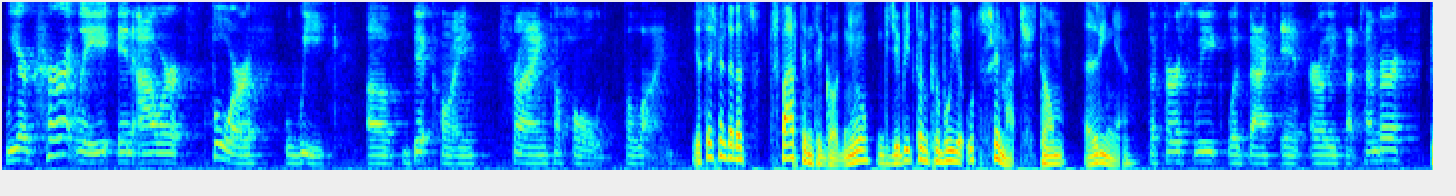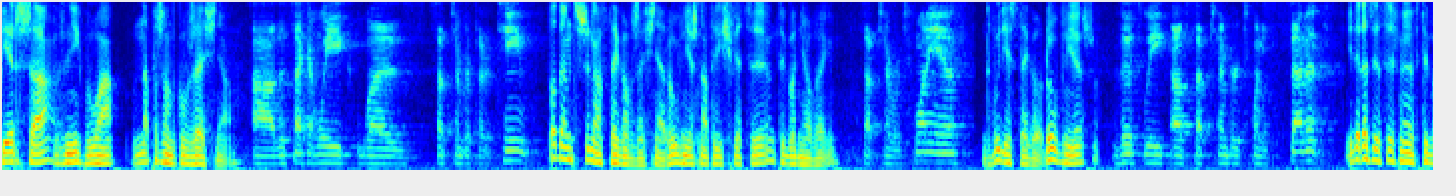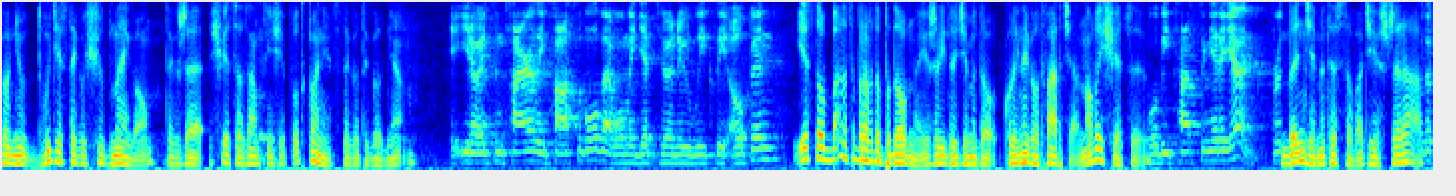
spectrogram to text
we are currently in our fourth week of Bitcoin trying to hold the line. Jesteśmy teraz w czwartym tygodniu, gdzie Bitcoin próbuje utrzymać tą linię. The first week was back in early September. Pierwsza z nich była na początku września. Uh, the second week was September 13th, Potem 13 września również na tej świecy tygodniowej. September 20th, 20 również. this week of September 27th. I teraz jesteśmy w tygodniu 27, także świeca zamknie się pod koniec tego tygodnia. Jest to bardzo prawdopodobne, jeżeli dojdziemy do kolejnego otwarcia nowej świecy, będziemy testować jeszcze raz.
